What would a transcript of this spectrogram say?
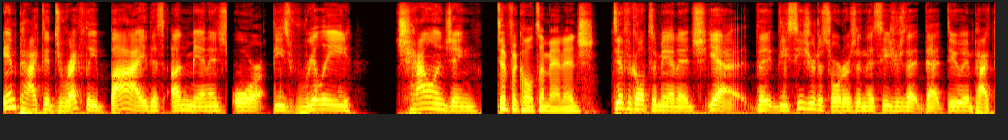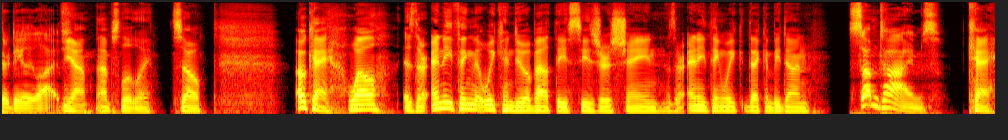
impacted directly by this unmanaged or these really challenging difficult to manage. Difficult to manage yeah the, the seizure disorders and the seizures that, that do impact their daily lives. Yeah absolutely. So okay well is there anything that we can do about these seizures shane? Is there anything we that can be done? Sometimes. Okay.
